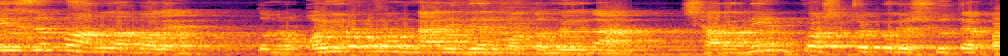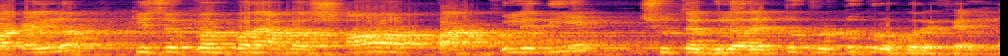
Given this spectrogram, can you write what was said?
এই জন্য আল্লাহ বলেন, তোমরা ওই রকম নারীদের মতো হইও না। সারাদিন কষ্ট করে সুতে পাকাইলো, কিছুক্ষণ পরে আবার সব পাক খুলে দিয়ে সুতে গুলারে টুকরো টুকরো করে ফেলল।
